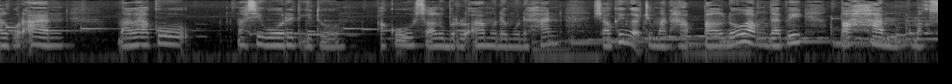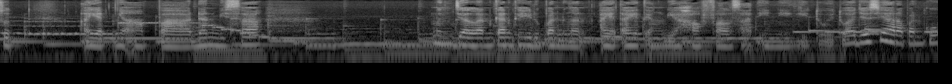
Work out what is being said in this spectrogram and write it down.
Al-Quran. Malah aku masih worried gitu aku selalu berdoa mudah-mudahan Shauki nggak cuma hafal doang tapi paham maksud ayatnya apa dan bisa menjalankan kehidupan dengan ayat-ayat yang dia hafal saat ini gitu. Itu aja sih harapanku.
